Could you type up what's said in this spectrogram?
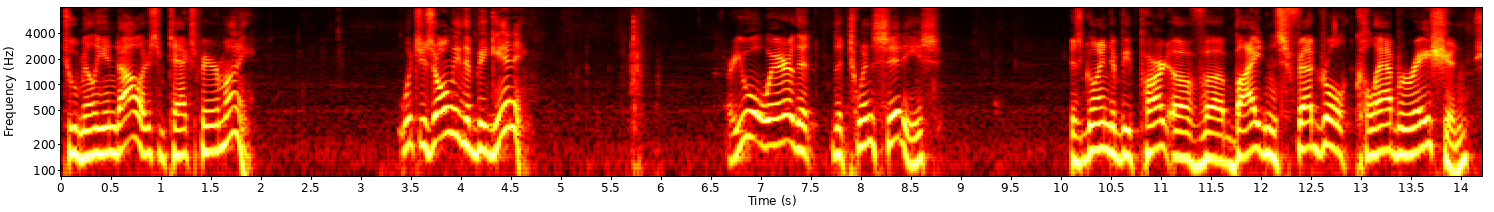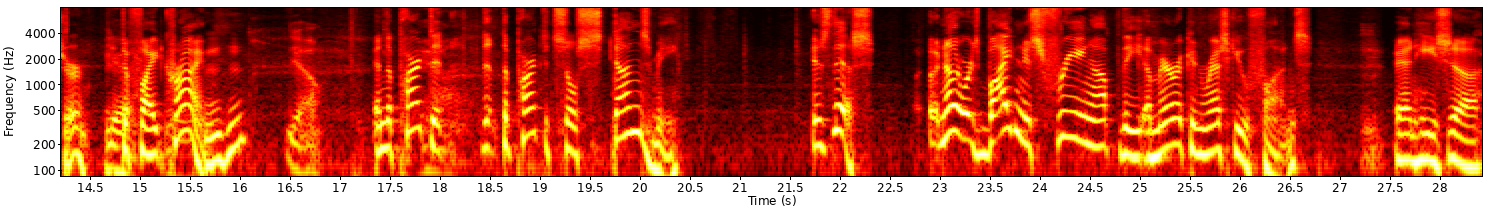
two million dollars of taxpayer money, which is only the beginning. Are you aware that the Twin Cities is going to be part of uh, Biden's federal collaboration Sure. to fight crime? Yeah. And the part that the, the part that so stuns me is this. In other words, Biden is freeing up the American Rescue Funds, and he's uh,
